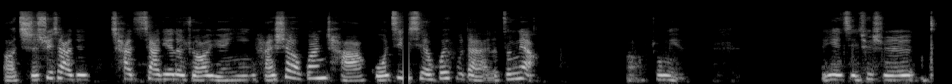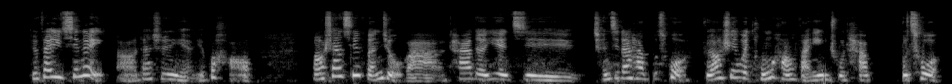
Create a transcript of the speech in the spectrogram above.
啊持续下跌差下跌的主要原因，还是要观察国际线恢复带来的增量啊。中免业绩确实就在预期内啊，但是也也不好。然后山西汾酒吧，它的业绩成绩单还不错，主要是因为同行反映出它不错，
